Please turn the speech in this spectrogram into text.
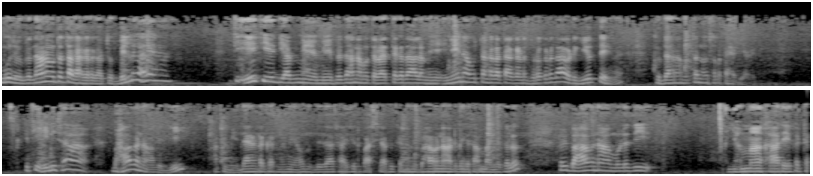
මොකද ප්‍රධාන අමුත්ත තරහ කරගත්තොත් බෙල්ල ගහලා එනවනේ. ඉතින් ඒතියෙදි අපි මේ මේ ප්‍රධාන අමුත්ත වැත්තක දාලා මේ ඉනේන අමුත්තන්න කතා කරන දුරකට ගාවට ගියොත් එහෙම ප්‍රධාන අමුත්ත නොසලකා හැදියාවේ. ඉතින් ඒ නිසා භාවනාවේදී අපි මේ දැනට කරන මේ අවුරුදු 2600 ට පස්සේ අපි කරන මේ භාවනාවට මේක සම්බන්ධ කළොත් අපි භාවනා මුලදී යම් ආකාරයකට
